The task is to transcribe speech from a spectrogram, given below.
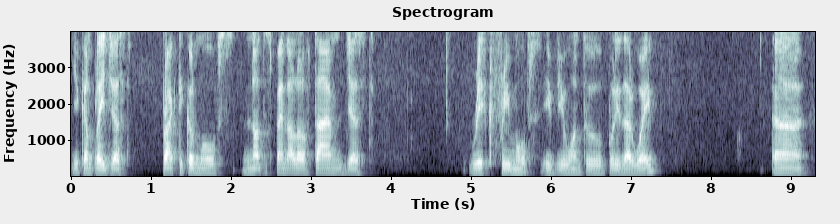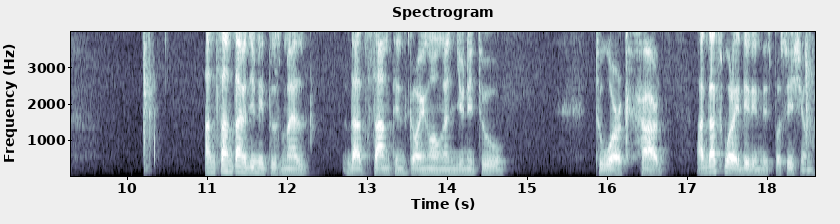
you can play just practical moves not spend a lot of time just risk free moves if you want to put it that way. Uh, and sometimes you need to smell that something's going on and you need to to work hard. And that's what i did in this position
